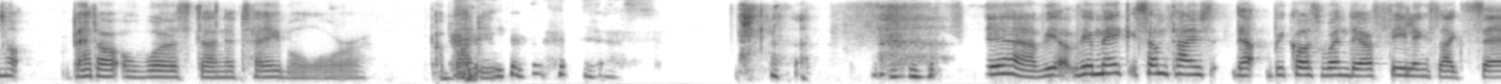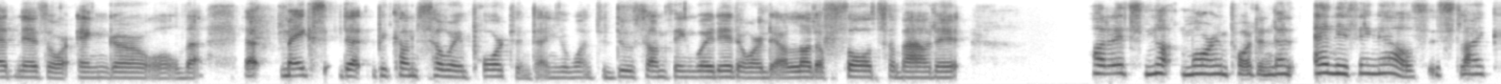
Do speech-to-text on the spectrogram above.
not better or worse than a table or a body. yes. yeah, we, we make sometimes that because when there are feelings like sadness or anger, all that, that makes that becomes so important and you want to do something with it or there are a lot of thoughts about it. But it's not more important than anything else. It's like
